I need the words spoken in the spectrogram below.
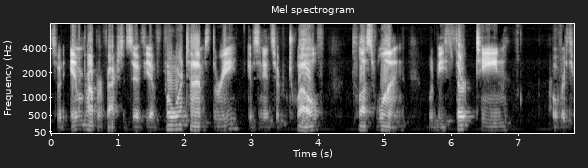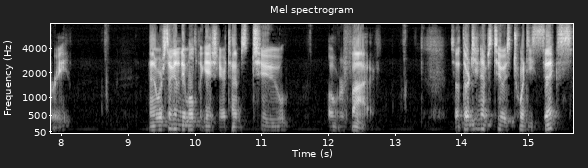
So an improper fraction. So if you have 4 times 3, gives an answer of 12, plus 1 would be 13 over 3. And we're still going to do multiplication here times 2 over 5. So 13 times 2 is 26.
